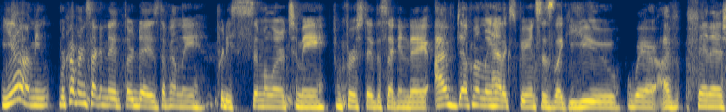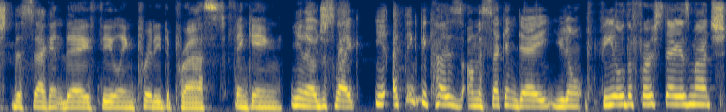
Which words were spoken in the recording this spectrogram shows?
yeah, I mean, recovering second day third day is definitely pretty similar to me from first day to second day. I've definitely had experiences like you where I've finished the second day feeling pretty depressed, thinking, you know, just like I think because on the second day you don't feel the first day as much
